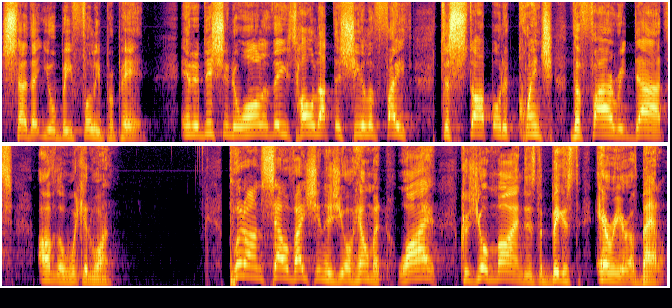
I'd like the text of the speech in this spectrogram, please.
so that you'll be fully prepared. In addition to all of these, hold up the shield of faith to stop or to quench the fiery darts of the wicked one. Put on salvation as your helmet. Why? Because your mind is the biggest area of battle.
